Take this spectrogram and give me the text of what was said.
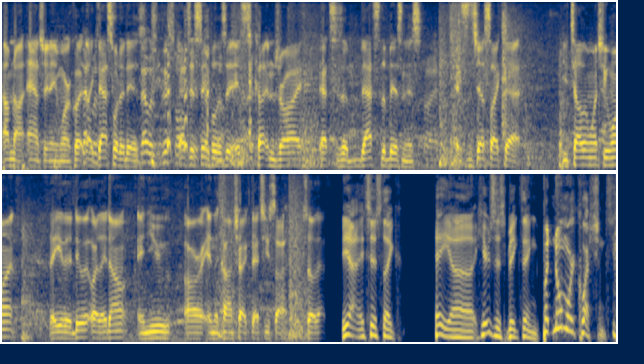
I'm not answering any more questions. That Like was- that's what it is. that was this that's as simple as it. It's cut and dry. That's the that's the business. It's just like that. You tell them what you want, they either do it or they don't, and you are in the contract that you signed. So that's Yeah, it's just like, hey, uh, here's this big thing, but no more questions.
